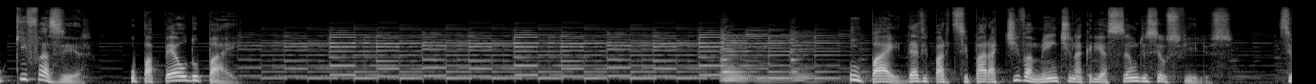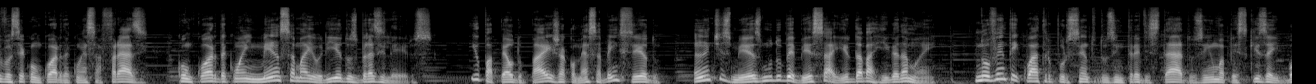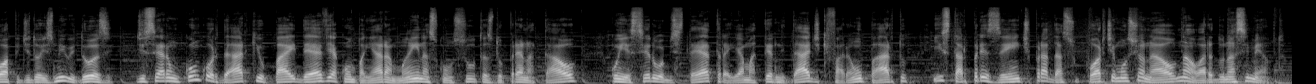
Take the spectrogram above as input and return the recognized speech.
O que fazer? O papel do pai. Um pai deve participar ativamente na criação de seus filhos. Se você concorda com essa frase, concorda com a imensa maioria dos brasileiros. E o papel do pai já começa bem cedo, antes mesmo do bebê sair da barriga da mãe. 94% dos entrevistados em uma pesquisa Ibope de 2012 disseram concordar que o pai deve acompanhar a mãe nas consultas do pré-natal, conhecer o obstetra e a maternidade que farão o parto e estar presente para dar suporte emocional na hora do nascimento.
